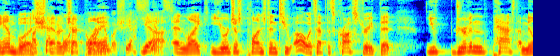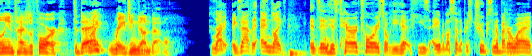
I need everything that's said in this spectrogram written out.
ambush A at a checkpoint, ambush, yes, yeah, yes. and like you're just plunged into oh it's at this cross street that you've driven past a million times before. Today, Right. raging gun battle. Right, exactly. And like it's in his territory, so he ha- he's able to set up his troops in a better way,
